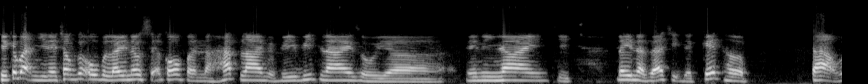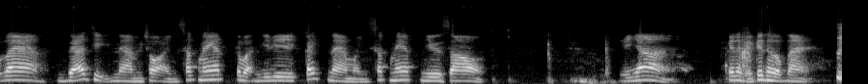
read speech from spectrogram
Thì các bạn nhìn này trong cái overlay nó sẽ có phần là half line và vivid line rồi uh, ending line. Thì đây là giá trị để kết hợp tạo ra giá trị làm cho ảnh sắc nét. Các bạn ghi đi cách làm ảnh sắc nét như sau. Thì nhá. Cái này phải kết hợp này.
